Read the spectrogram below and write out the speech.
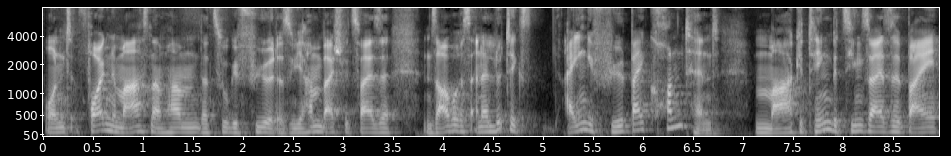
und folgende Maßnahmen haben dazu geführt. Also wir haben beispielsweise ein sauberes Analytics eingeführt bei Content Marketing beziehungsweise bei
